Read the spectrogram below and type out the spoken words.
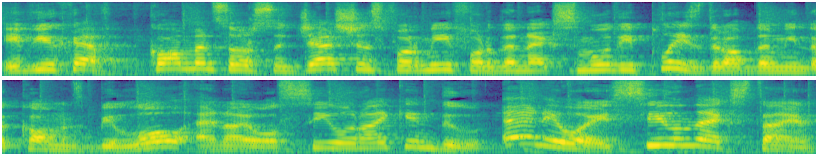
If you have comments or suggestions for me for the next smoothie, please drop them in the comments below and I will see what I can do. Anyway, see you next time.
